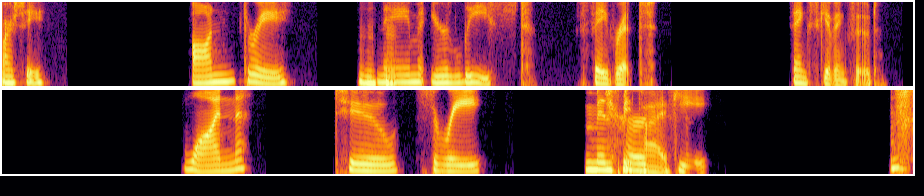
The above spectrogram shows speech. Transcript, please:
Marcy, on 3 Mhm. name your least favorite Thanksgiving food. One, two, three. Mincemeat pies. Is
